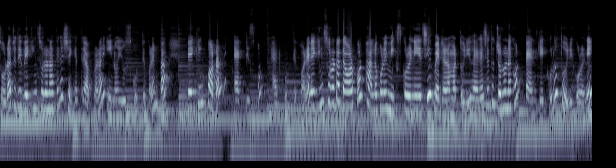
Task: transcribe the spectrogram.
সোডা যদি বেকিং সোডা না থাকে, সেক্ষেত্রে আপনারা ইনো ইউজ করতে পারেন বা বেকিং পাউডার এক টিস্পুন অ্যাড করতে পারে বেকিং সোডাটা দেওয়ার পর ভালো করে মিক্স করে নিয়েছি ব্যাটার আমার তৈরি হয়ে গেছে। তো চলুন এখন প্যানকেকগুলো তৈরি করে নিই।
